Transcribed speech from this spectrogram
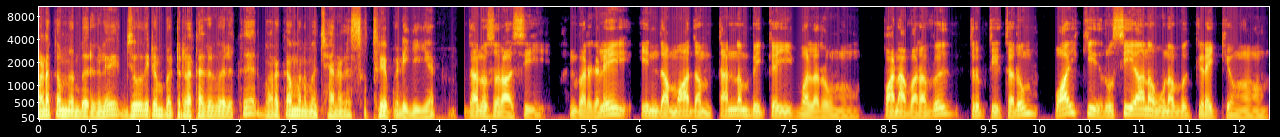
வணக்கம் நண்பர்களே. ஜோதிடம் பற்றின தகவல்களுக்கு மறக்காம நம்ம சேனலை சப்ஸ்கிரைப் பண்ணிக்கிங்க. தனுசு ராசி நண்பர்களே இந்த மாதம் தன்னம்பிக்கை வளரும். பணவரவு திருப்தி தரும். வாய்க்கு ருசியான உணவு கிடைக்கும்.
